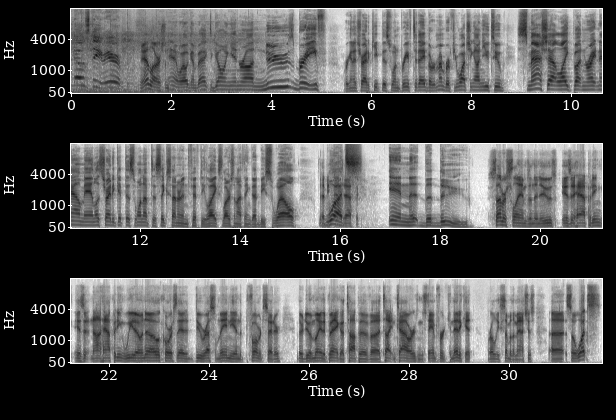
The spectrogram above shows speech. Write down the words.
Brendo, Steve here. And Larson. And welcome back to Going In Raw News Brief. We're going to try to keep this one brief today, but remember, if you're watching on YouTube, smash that like button right now, man. Let's try to get this one up to 650 likes. Larson, I think that'd be swell. That'd be What's fantastic. in the do? SummerSlam's in the news. Is it happening? Is it not happening? We don't know. Of course, they had to do WrestleMania in the Performance Center. They're doing Money in the Bank on top of uh, Titan Towers in Stamford, Connecticut, or at least some of the matches. Uh, so what's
